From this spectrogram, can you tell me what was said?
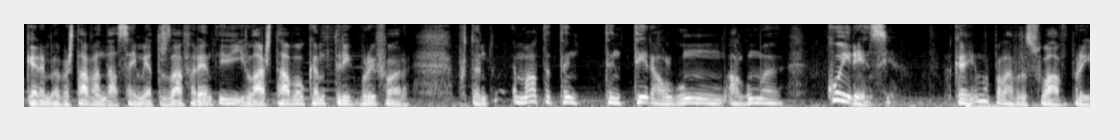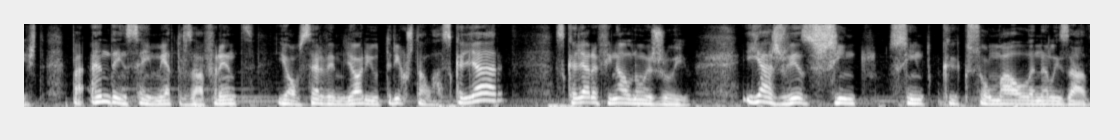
Caramba, bastava andar 100 metros à frente e, e lá estava o campo de trigo por aí fora. Portanto, a malta tem, tem de ter algum, alguma coerência. Ok? É uma palavra suave para isto. Pá, andem 100 metros à frente e observem melhor e o trigo está lá. Se calhar se calhar afinal não é joio. E às vezes sinto, sinto que, que sou mal analisado.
